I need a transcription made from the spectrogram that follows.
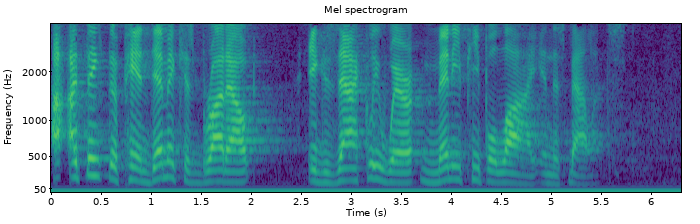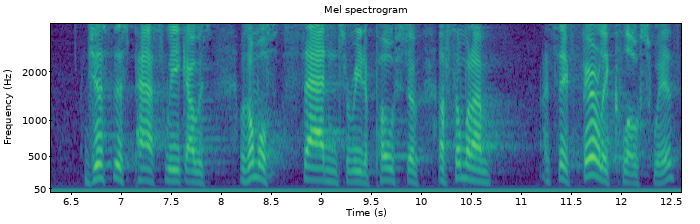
I, I think the pandemic has brought out exactly where many people lie in this balance. Just this past week, I was, I was almost saddened to read a post of, of someone I'm, I'd say, fairly close with.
